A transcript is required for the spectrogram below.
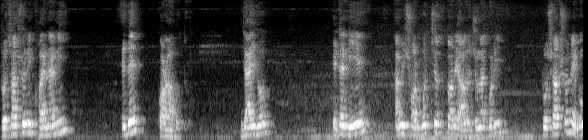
প্রশাসনিক হয়রানি এদের করা হতো। যাই হোক, এটা নিয়ে আমি সর্বোচ্চ স্তরে আলোচনা করি, প্রশাসন এবং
